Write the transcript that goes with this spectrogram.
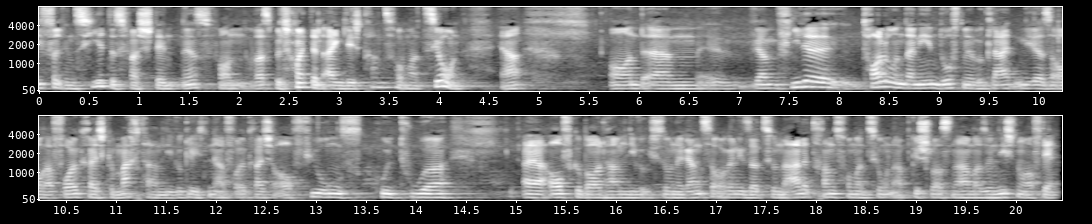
differenziertes Verständnis von, was bedeutet eigentlich Transformation. Ja? Und ähm, wir haben viele tolle Unternehmen durften wir begleiten, die das auch erfolgreich gemacht haben, die wirklich eine erfolgreiche auch Führungskultur äh, aufgebaut haben, die wirklich so eine ganze organisationale Transformation abgeschlossen haben. Also nicht nur auf der,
